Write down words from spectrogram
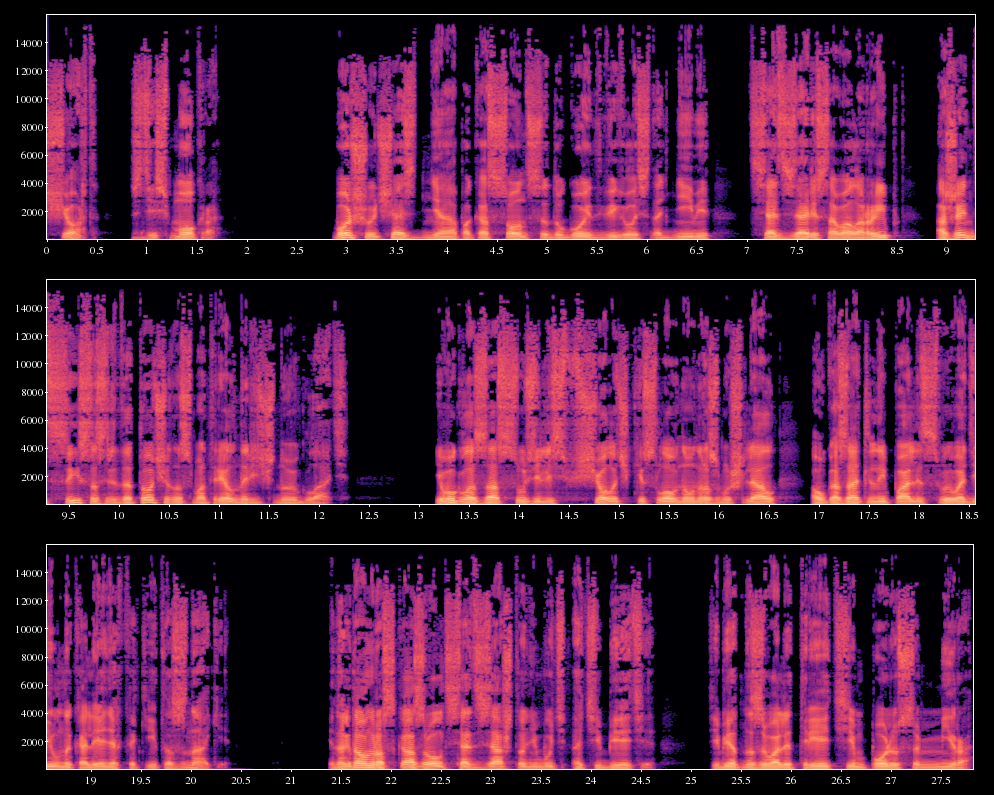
«Черт, здесь мокро!» Большую часть дня, пока солнце дугой двигалось над ними, Цядзя рисовала рыб, а Жень Ци сосредоточенно смотрел на речную гладь. Его глаза сузились в щелочки, словно он размышлял, а указательный палец выводил на коленях какие-то знаки. Иногда он рассказывал Цядзя что-нибудь о Тибете. Тибет называли третьим полюсом мира.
